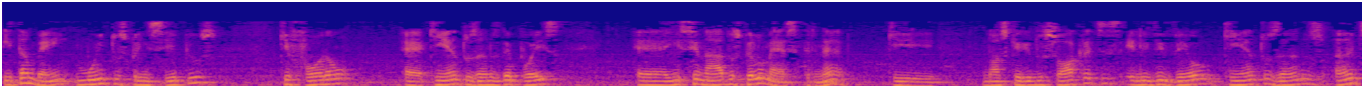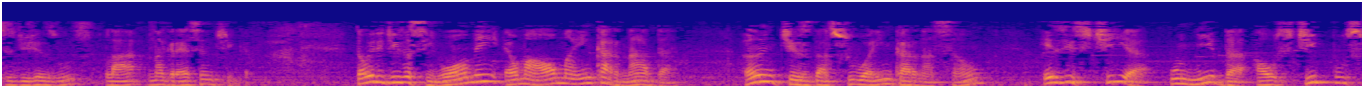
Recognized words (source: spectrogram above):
e também muitos princípios que foram é, 500 anos depois é, ensinados pelo mestre, né? Que nosso querido Sócrates ele viveu 500 anos antes de Jesus lá na Grécia antiga. Então ele diz assim: o homem é uma alma encarnada. Antes da sua encarnação, existia unida aos tipos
